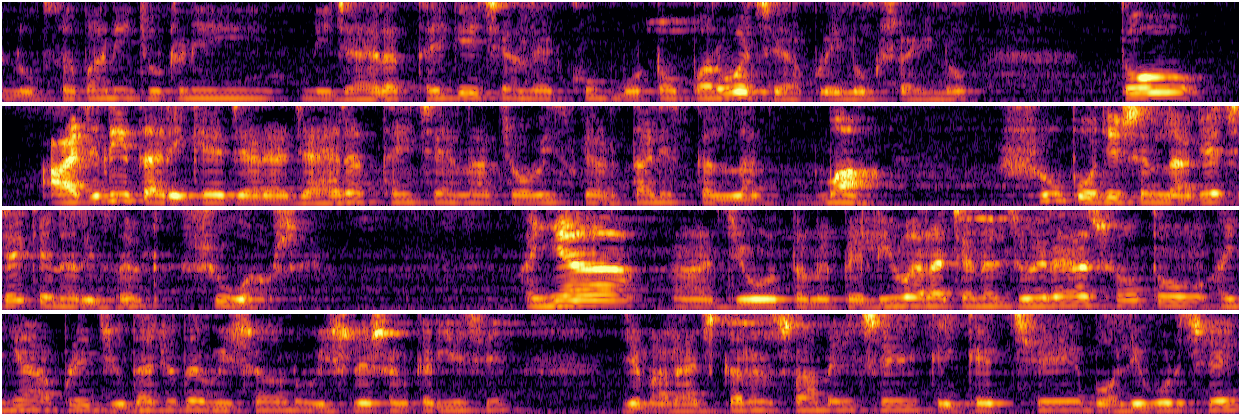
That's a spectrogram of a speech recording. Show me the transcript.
લોકસભાની ચૂંટણીની જાહેરાત થઈ ગઈ છે અને ખૂબ મોટો પર્વ છે આપણી લોકશાહીનો, તો આજની તારીખે જ્યારે આ જાહેરાત થઈ છે, એના ચોવીસ કે અડતાલીસ કલાકમાં શું પોઝિશન લાગે છે કે એના રિઝલ્ટ શું આવશે? અહીંયા જો તમે પહેલીવાર આ ચેનલ જોઈ રહ્યા છો, તો અહીંયા આપણે જુદા જુદા વિષયોનું વિશ્લેષણ કરીએ છીએ. જેમાં રાજકારણ સામેલ છે, ક્રિકેટ છે, બોલિવૂડ છે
